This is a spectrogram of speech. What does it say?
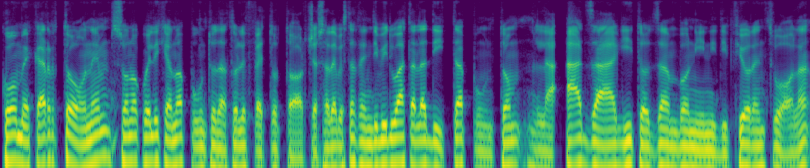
come cartone sono quelli che hanno appunto dato l'effetto torcia. Sarebbe stata individuata la ditta, appunto, la Aza Aghito Zambonini di Fiorenzuola,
